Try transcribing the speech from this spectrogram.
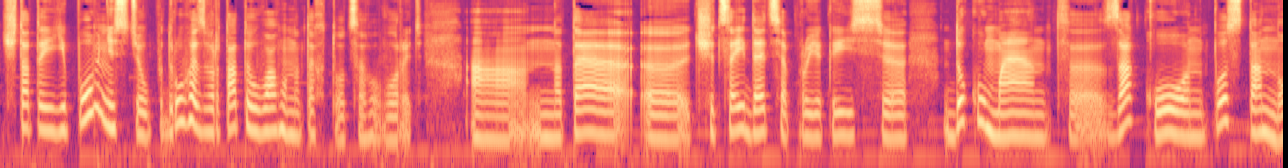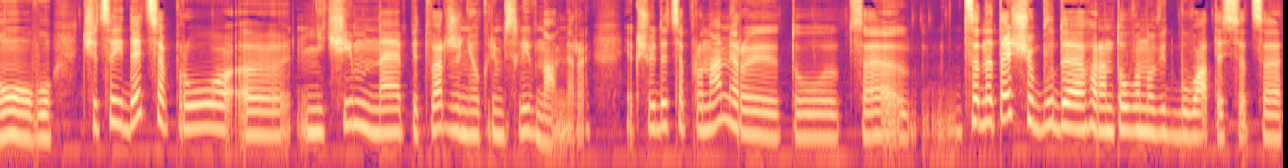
читати її повністю. По-друге, звертати увагу на те, хто це говорить, а на те, е, чи це йдеться про якийсь е, документ, е, закон, постанову, чи це йдеться про е, нічим не підтверджені, окрім слів, наміри. Якщо йдеться про наміри, то це, це не те, що буде гарантовано відбуватися. Це,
